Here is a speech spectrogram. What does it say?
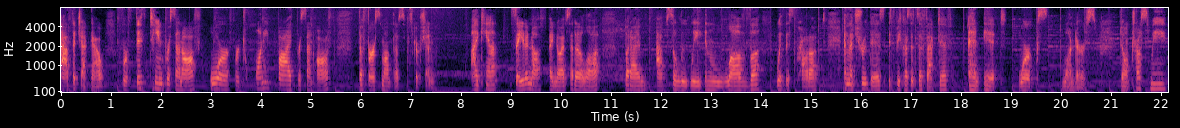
at the checkout for 15% off or for 25% off the first month of subscription. I can't say it enough. I know I've said it a lot, but I'm absolutely in love with this product. And the truth is, it's because it's effective and it works wonders. Don't trust me?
